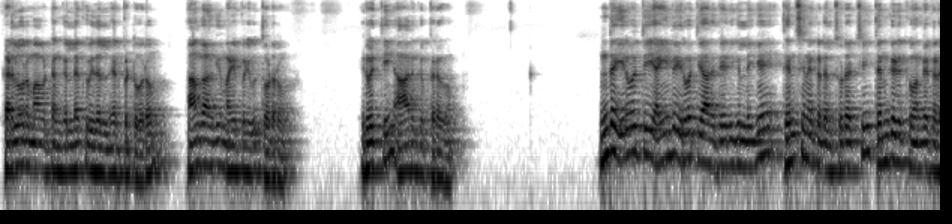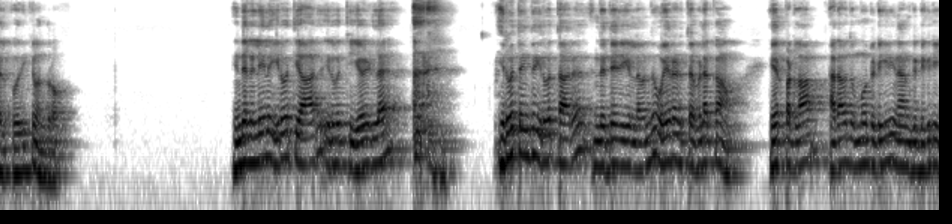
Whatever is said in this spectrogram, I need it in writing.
கடலோர மாவட்டங்களில் குவிதல் ஏற்பட்டு வரும். ஆங்காங்கே மழைப்பொழிவு தொடரும். இருபத்தி ஆறுக்கு பிறகும். இந்த இருபத்தி ஐந்து இருபத்தி ஆறு தேதிகளிலேயே கடல் சுழற்சி தென்கிழக்கு வங்கக்கடல் பகுதிக்கு வந்துடும் இந்த நிலையில் இருபத்தி ஆறு இருபத்தி ஏழில் இருபத்தைந்து இருபத்தாறு இந்த தேதிகளில் வந்து உயரழுத்த விளக்கம் ஏற்படலாம். அதாவது மூன்று டிகிரி நான்கு டிகிரி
